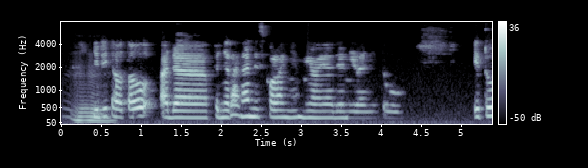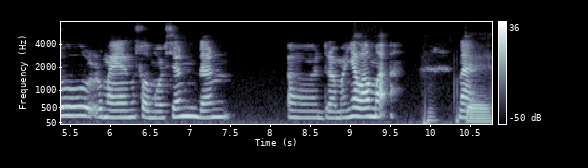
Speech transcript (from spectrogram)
Hmm. Jadi tahu-tahu ada penyerangan di sekolahnya Mioya dan Dilan itu. Itu lumayan slow motion dan uh, dramanya lama. Nah,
